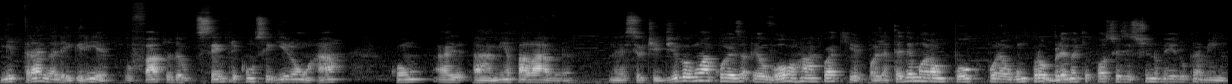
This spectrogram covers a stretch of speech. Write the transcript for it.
me traz alegria, o fato de eu sempre conseguir honrar com a, a minha palavra. Né? Se eu te digo alguma coisa, eu vou honrar com aquilo. Pode até demorar um pouco por algum problema que possa existir no meio do caminho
